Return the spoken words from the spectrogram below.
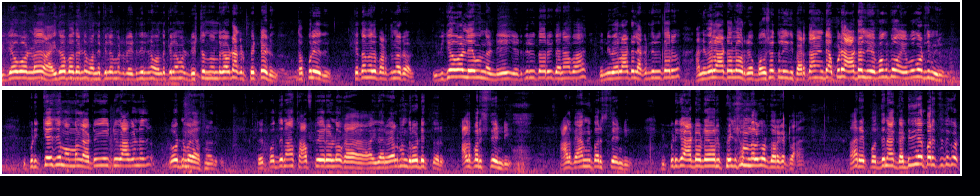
విజయవాడలో హైదరాబాద్ అంటే వంద కిలోమీటర్లు ఎటు తిరిగిన వంద కిలోమీటర్ డిస్టెన్స్ ఉంది కాబట్టి అక్కడ పెట్టాడు. తప్పులేదు కింద మీద పడుతున్నారు వాళ్ళు. ఈ విజయవాడలో ఏముందండి? ఎటు తిరుగుతారు జనాభా? ఎన్ని వేల ఆటోలు ఎక్కడ తిరుగుతారు? అన్ని వేల ఆటోలో భవిష్యత్తులో ఇది పెడతానంటే అప్పుడే ఆటోలు ఇవ్వకపో ఇవ్వకూడదు మీరు. ఇప్పుడు ఇచ్చేసి మమ్మల్ని అటు ఇటు కాకుండా రోడ్డుని పడేస్తున్నారు రేపు పొద్దున సాఫ్ట్వేర్ వాళ్ళు ఒక ఐదారు వేల మంది రోడ్డు ఎక్కుతారు. వాళ్ళ పరిస్థితి ఏంటి? వాళ్ళ ఫ్యామిలీ పరిస్థితి ఏంటి? ఇప్పటికే ఆటో డ్రైవర్లు పెళ్ళి సంబంధాలు కూడా దొరకట్లా. ఆ, రేపు పొద్దున గడ్డి తినే పరిస్థితి కూడా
